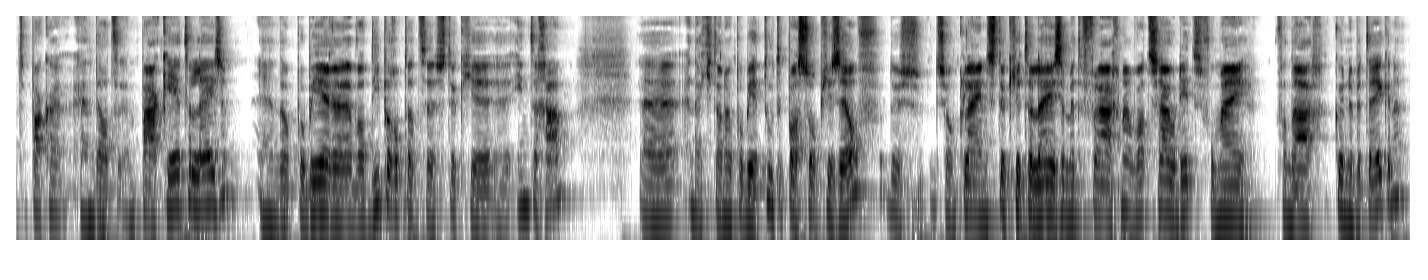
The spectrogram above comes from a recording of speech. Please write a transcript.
te pakken en dat een paar keer te lezen. En dan proberen wat dieper op dat stukje in te gaan. en dat je dan ook probeert toe te passen op jezelf. Dus zo'n klein stukje te lezen met de vraag: nou, wat zou dit voor mij vandaag kunnen betekenen?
